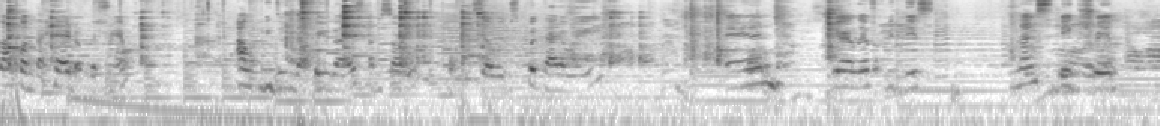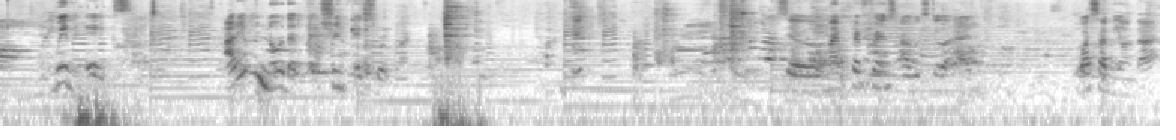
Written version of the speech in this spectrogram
suck on the head of the shrimp. I won't be doing that for you guys. I'm sorry. So we'll just put that away. And we are left with this nice big shrimp with eggs. I didn't even know that like shrimp eggs were black. Okay. So my preference, I would still add wasabi on that.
